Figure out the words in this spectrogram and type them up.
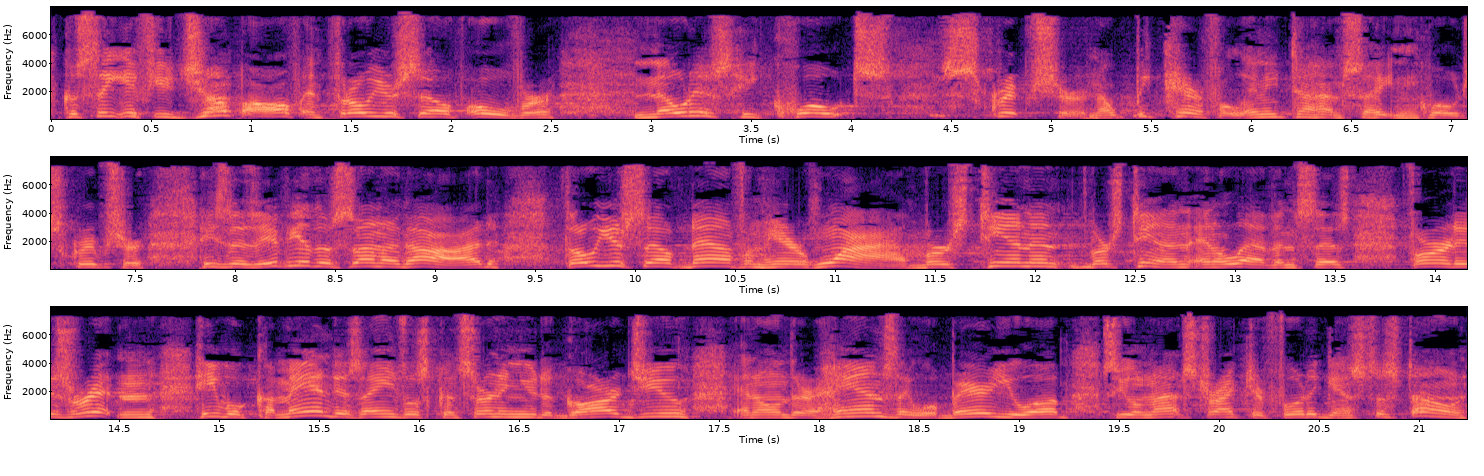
Because see, if you jump off and throw yourself over, notice he quotes scripture. Now be careful anytime Satan quotes scripture. He says, if you're the son of God, throw yourself down from here. Why? Verse 10 and, verse 10 and 11 says, for it is written, he will command his angels concerning you to guard you, and on their hands they will bear you up, so you'll not strike your foot against a stone.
